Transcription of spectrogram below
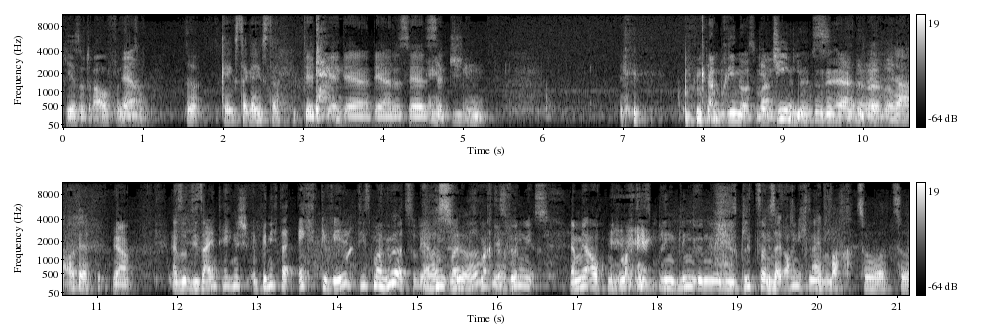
Hier so drauf und Ja. dann so. Ja, Gangster, Gangster. Der, der, der, der, das ist der, das ist der G Gambrinus, Mann. Der Genius. ja, so. Ja, okay. Ja. Also designtechnisch bin ich da echt gewählt, diesmal höher zu werden. Was, weil höher? ich mache das Ja. irgendwie. Ja, mir auch. Mich macht dieses Bling Bling irgendwie, dieses Glitzern. Ihr seid auch echt einfach zu, zu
